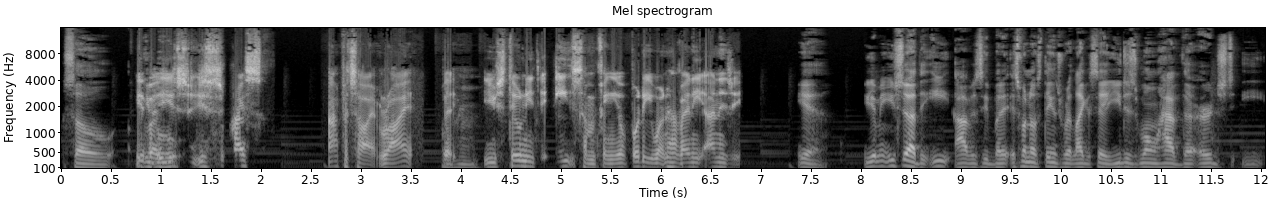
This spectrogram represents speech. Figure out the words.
So yeah, but you, you suppress appetite, right? But mm-hmm. you still need to eat something. Your body won't have any energy. Yeah. You I mean you still have to eat, obviously, but it's one of those things where, like I said, you just won't have the urge to eat.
